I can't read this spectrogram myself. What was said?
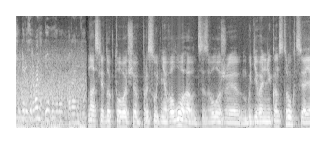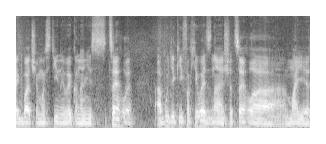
щодо розірвання договору оренди. Внаслідок того, що присутня волога, це зволожує будівельні конструкції. Як бачимо, стіни виконані з цегли. А будь-який фахівець знає, що цегла має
